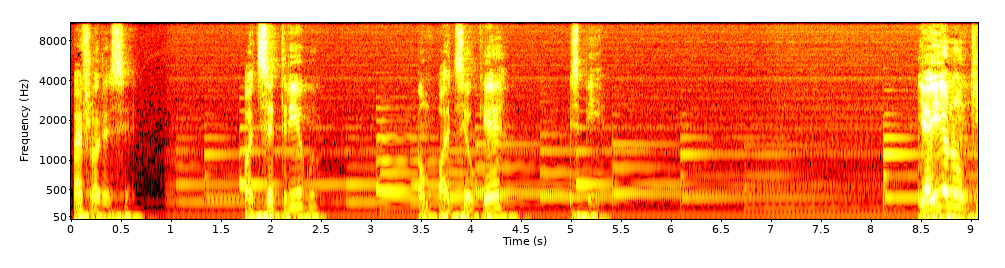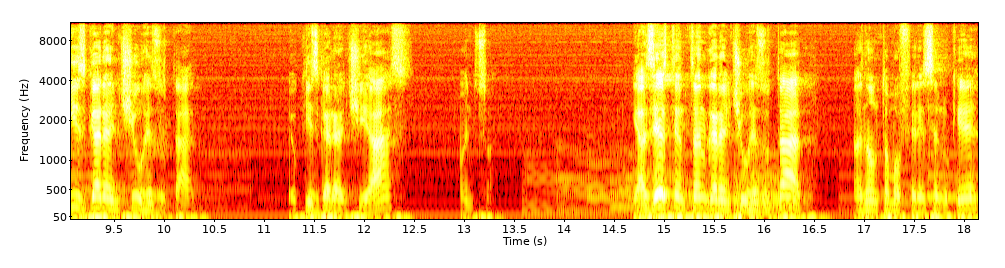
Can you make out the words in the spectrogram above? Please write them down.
vai florescer. Pode ser trigo, como pode ser o quê? Espinho. E aí eu não quis garantir o resultado. Eu quis garantir as condições. E às vezes tentando garantir o resultado, nós não estamos oferecendo o quê?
